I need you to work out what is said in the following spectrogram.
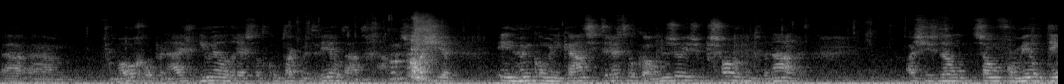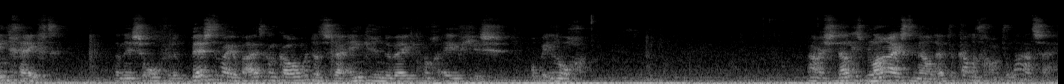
eh, ehm, vermogen, op hun eigen e-mailadres, dat contact met de wereld aan te gaan. Dus als je in hun communicatie terecht wil komen, dan zul je ze persoonlijk moeten benaderen. Als je ze dan zo'n formeel ding geeft, dan is ongeveer het beste waar je op uit kan komen, dat ze daar één keer in de week nog eventjes op inloggen. Nou, als je dan iets belangrijks te melden hebt, dan kan het gewoon te laat zijn.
